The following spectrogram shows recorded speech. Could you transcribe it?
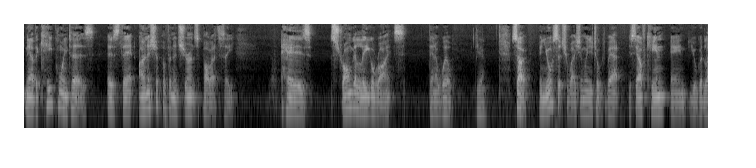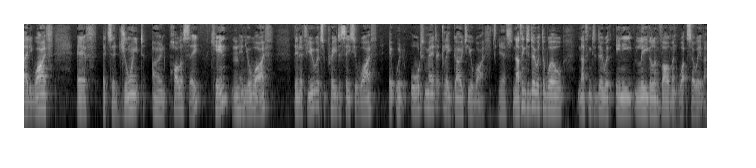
Now, the key point is is that ownership of an insurance policy has stronger legal rights than a will. Yeah. So, in your situation, when you talked about yourself, Ken, and your good lady wife, if it's a joint owned policy, Ken mm-hmm. and your wife, then if you were to predecease your wife, it would automatically go to your wife. Yes. Nothing to do with the will, nothing to do with any legal involvement whatsoever.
